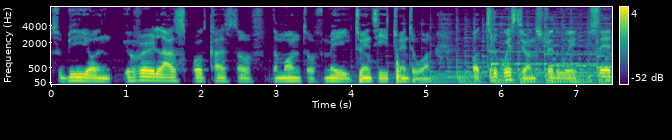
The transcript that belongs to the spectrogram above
to be on your very last podcast of the month of May 2021. But to the question straight away, you said,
